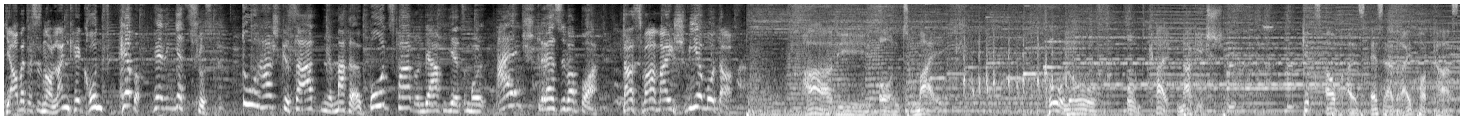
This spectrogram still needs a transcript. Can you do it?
Ja, aber das ist noch lang kein Grund. Herr, jetzt Schluss. Du hast gesagt, wir machen eine Bootsfahrt und werfen jetzt mal allen Stress über Bord. Das war meine Schwiegermutter. Hardy und Mike, Kohlhof und Kaltnackig. Gibt's auch als SR3 Podcast.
